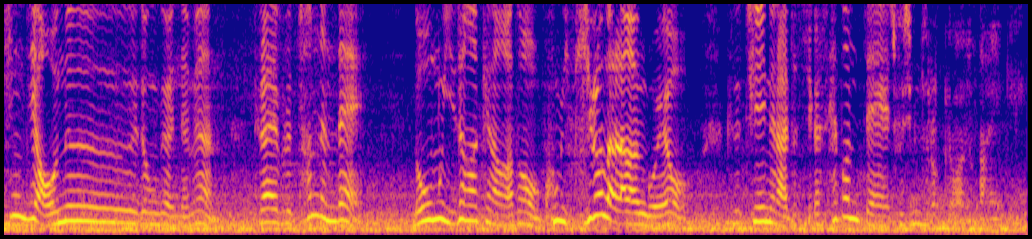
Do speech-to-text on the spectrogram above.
심지어 어느 정도였냐면 드라이브를 쳤는데 너무 이상하게 나가서 공이 뒤로 날아간 거예요. 그래서 뒤에 있는 아저씨가 세 번째 조심스럽게 와서 나에게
